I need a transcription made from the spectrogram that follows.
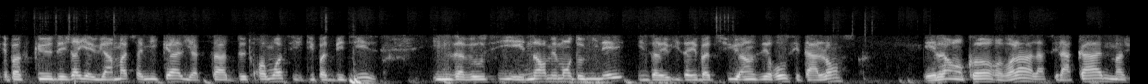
C'est parce que déjà, il y a eu un match amical il y a de ça deux, trois mois, si je dis pas de bêtises. Ils nous avaient aussi énormément dominé. Ils avaient, ils avaient battu 1-0, c'était à Lens. Et là encore, voilà, là c'est la canne, match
